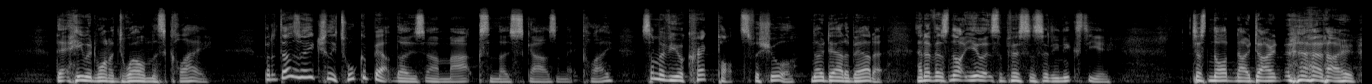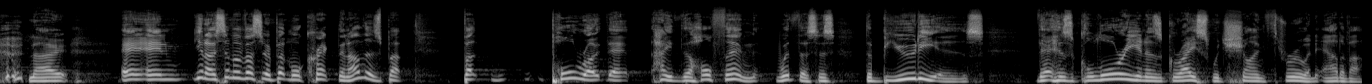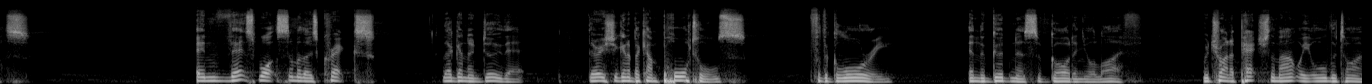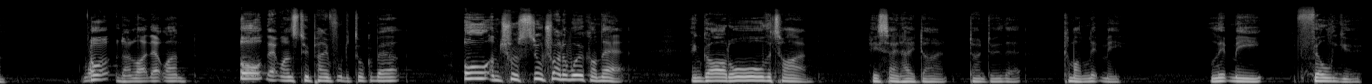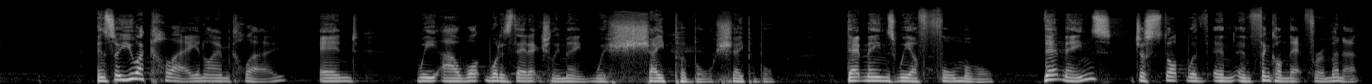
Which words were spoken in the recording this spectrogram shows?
That He would want to dwell in this clay. But it does actually talk about those uh, marks and those scars in that clay. Some of you are crackpots for sure, no doubt about it. And if it's not you, it's the person sitting next to you. Just nod, no, don't, no, no. And, and, you know, some of us are a bit more cracked than others, but but Paul wrote that. Hey, the whole thing with this is the beauty is that His glory and His grace would shine through and out of us. And that's what some of those cracks, they're going to do that. They're actually going to become portals for the glory and the goodness of God in your life. We're trying to patch them, aren't we, all the time? Oh, I don't like that one. Oh, that one's too painful to talk about. Oh, I'm tr- still trying to work on that. And God, all the time, He's saying, hey, don't, don't do that. Come on, let me. Let me fill you. And so you are clay, and I am clay, and we are what, what does that actually mean? We're shapeable, shapeable. That means we are formable. That means, just stop with and, and think on that for a minute.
